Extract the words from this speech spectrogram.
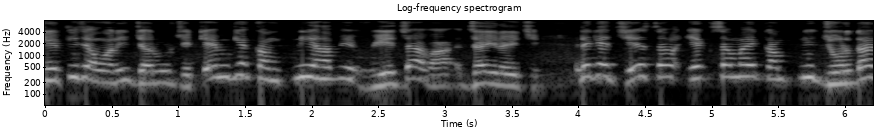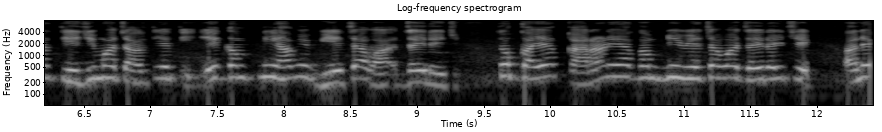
ચેતી જવાની જરૂર છે. કેમ કે કંપની હવે વેચાવા જઈ રહી છે. એટલે કે જે એક સમયે કંપની જોરદાર તેજીમાં ચાલતી હતી, એ કંપની હવે વેચાવા જઈ રહી છે. તો કયા કારણે આ કંપની વેચાવા જઈ રહી છે અને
